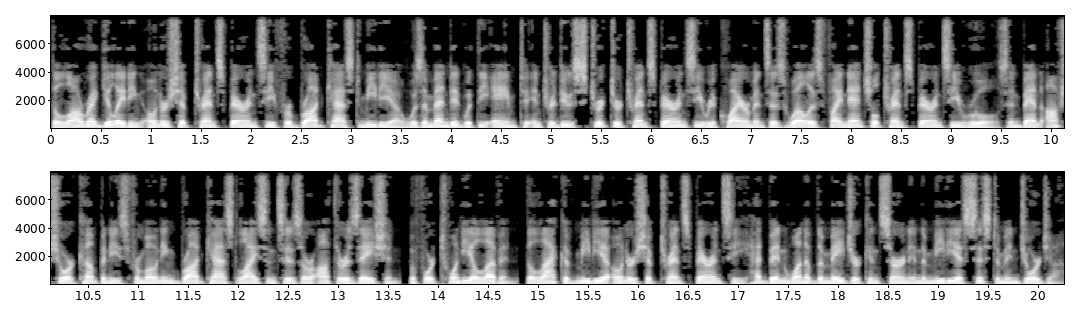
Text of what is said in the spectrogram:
the law regulating ownership transparency for broadcast media was amended with the aim to introduce stricter transparency requirements as well as financial transparency rules and ban offshore companies from owning broadcast licenses or authorization. Before 2011, the lack of media ownership transparency had been one of the major concern in the media system in Georgia.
